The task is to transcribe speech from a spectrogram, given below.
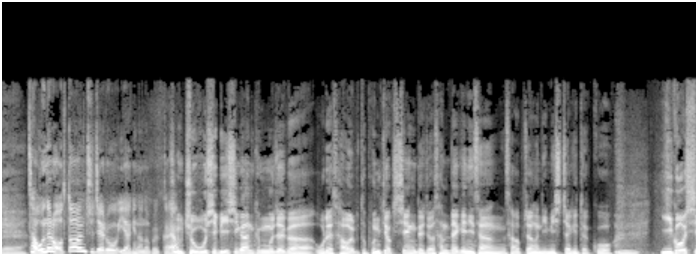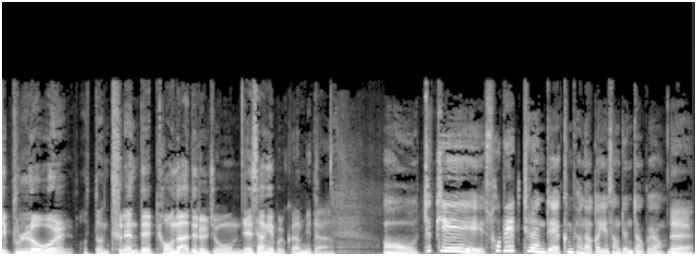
네. 자, 오늘은 어떤 주제로 이야기 나눠볼까요? 지금 주 52시간 근무제가 올해 4월부터 본격 시행되죠. 300인 이상 사업장은 이미 시작이 됐고 음. 이것이 불러올 어떤 트렌드의 변화들을 좀 예상해 볼까 합니다. 어, 특히 소비 트렌드에 큰 변화가 예상된다고요? 네.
